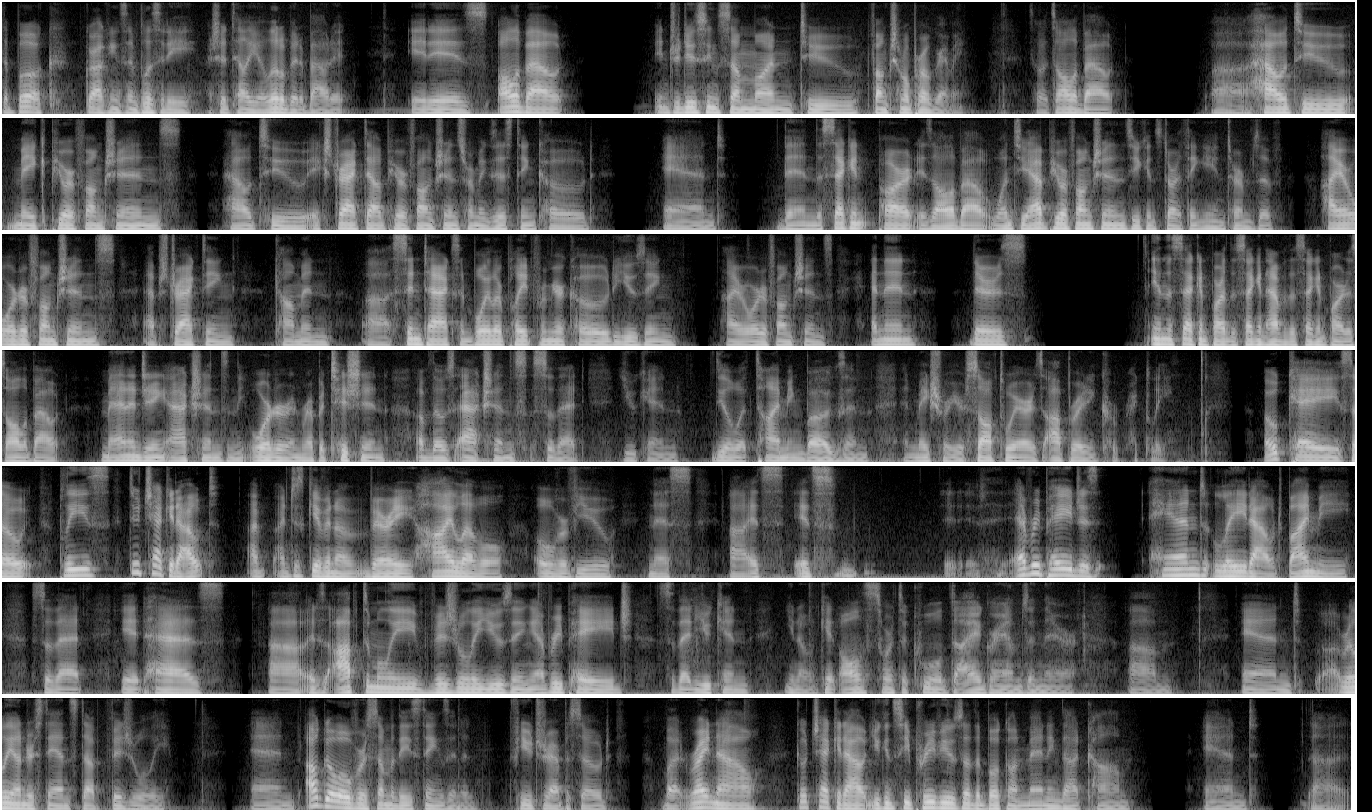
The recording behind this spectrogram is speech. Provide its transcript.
The book, Grokking Simplicity, I should tell you a little bit about it. It is all about introducing someone to functional programming. So it's all about uh, how to make pure functions, how to extract out pure functions from existing code. And then the second part is all about once you have pure functions, you can start thinking in terms of higher order functions, abstracting common uh, syntax and boilerplate from your code using higher order functions. And then there's in the second part, the second half of the second part is all about managing actions and the order and repetition of those actions so that you can deal with timing bugs and, and make sure your software is operating correctly. Okay, so please do check it out. I've, I've just given a very high level overview this. Uh, it's it's every page is hand laid out by me so that it has uh, it is optimally visually using every page so that you can you know get all sorts of cool diagrams in there um, and uh, really understand stuff visually and i'll go over some of these things in a future episode. But right now, go check it out. You can see previews of the book on manning.com. And uh,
